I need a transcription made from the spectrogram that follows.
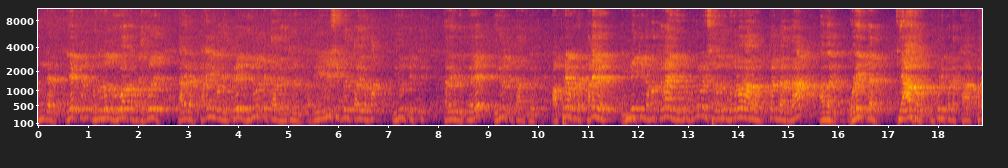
இந்த இயக்கம் முதல் உருவாக்கப்பட்ட போது தலைவர் தலைவருடைய பேர் இருபத்தெட்டாவது இடத்துல இருக்கு கடைசி பேர் தலைவர் தான். இருபத்தெட்டு. தலைவருடைய பேர் இருபத்தெட்டாவது பேர். அப்படியே உள்ள தலைவர் இன்னைக்கு நமக்கெல்லாம் இது முதல் வரிசையில் வந்து முதல்வராக உட்கார்ந்தாருன்னா அவர் உழைத்த தியாகம் இப்படிப்பட்ட கா- பல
